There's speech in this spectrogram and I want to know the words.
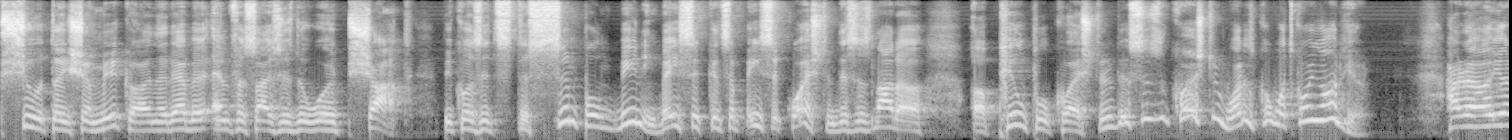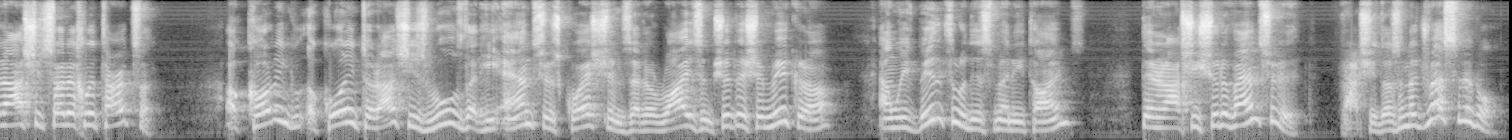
pshuta shamika, and the Rebbe emphasizes the word pshat because it's the simple meaning. Basic, it's a basic question. This is not a, a pilpul question. This is a question. What is what's going on here? According, according to Rashi's rules that he answers questions that arise in Pshuta Shemikra, and we've been through this many times, then Rashi should have answered it. Rashi doesn't address it at all.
